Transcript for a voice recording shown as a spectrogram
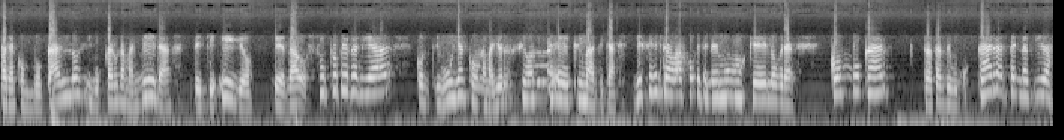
para convocarlos y buscar una manera de que ellos, dado su propia realidad, contribuyan con una mayor acción climática. Y ese es el trabajo que tenemos que lograr, convocar tratar de buscar alternativas,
